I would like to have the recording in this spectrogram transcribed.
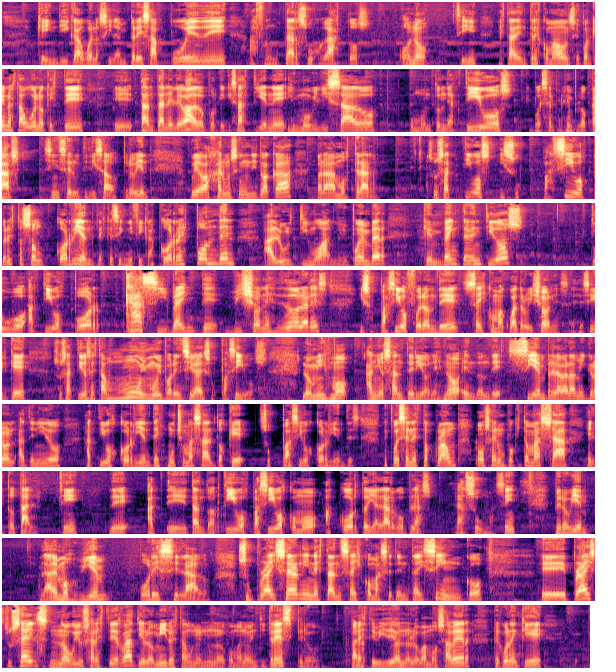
que indica, bueno, si la empresa puede afrontar sus gastos o no, ¿sí? Está en 3,11. ¿Por qué no está bueno que esté eh, tan tan elevado? Porque quizás tiene inmovilizado un montón de activos, que puede ser por ejemplo cash, sin ser utilizados. Pero bien, voy a bajar un segundito acá para mostrar sus activos y sus pasivos, pero estos son corrientes. ¿Qué significa? Corresponden al último año. Y pueden ver que en 2022 tuvo activos por casi 20 billones de dólares y sus pasivos fueron de 6,4 billones. Es decir, que sus activos están muy muy por encima de sus pasivos. Lo mismo años anteriores, ¿no? En donde siempre la verdad Micron ha tenido activos corrientes mucho más altos que sus pasivos corrientes. Después en Stock Crown vamos a ver un poquito más ya el total, ¿sí? De eh, tanto activos pasivos como a corto y a largo plazo. La suma, ¿sí? Pero bien, la vemos bien por ese lado. Su price earning está en 6,75. Eh, price to sales, no voy a usar este ratio, lo miro, está en 1,93, pero para este video no lo vamos a ver. Recuerden que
